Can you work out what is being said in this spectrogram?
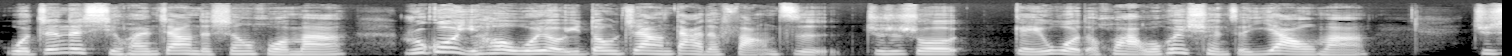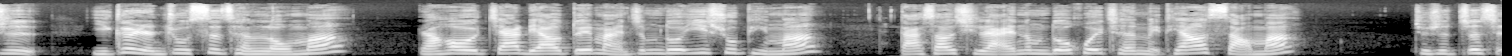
我真的喜欢这样的生活吗？如果以后我有一栋这样大的房子，就是说给我的话，我会选择要吗？就是。一个人住四层楼吗？然后家里要堆满这么多艺术品吗？打扫起来那么多灰尘，每天要扫吗？就是这些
